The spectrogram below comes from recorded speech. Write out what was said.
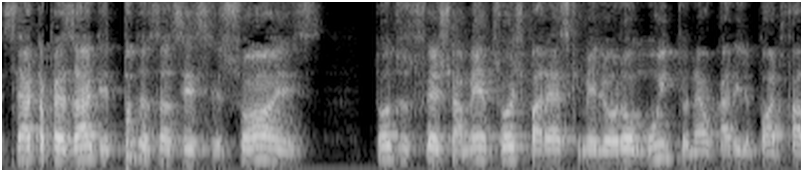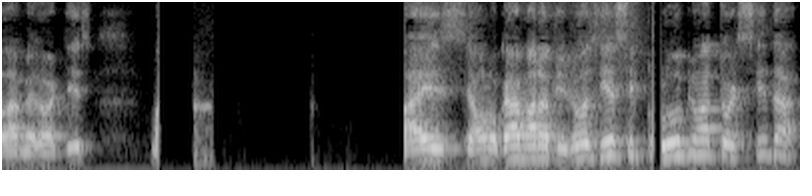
certo? Apesar de todas as restrições, todos os fechamentos, hoje parece que melhorou muito, né? O Carilho pode falar melhor disso. Mas é um lugar maravilhoso e esse clube é uma torcida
